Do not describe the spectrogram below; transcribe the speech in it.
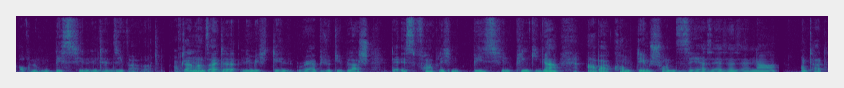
auch noch ein bisschen intensiver wird. Auf der anderen Seite nehme ich den Rare Beauty Blush. Der ist farblich ein bisschen pinkiger, aber kommt dem schon sehr, sehr, sehr, sehr nah und hat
